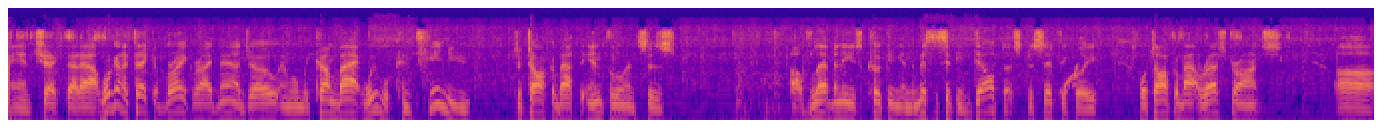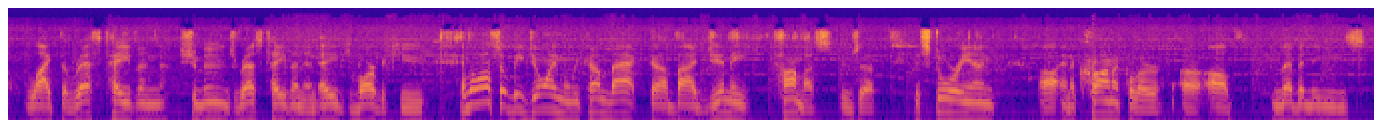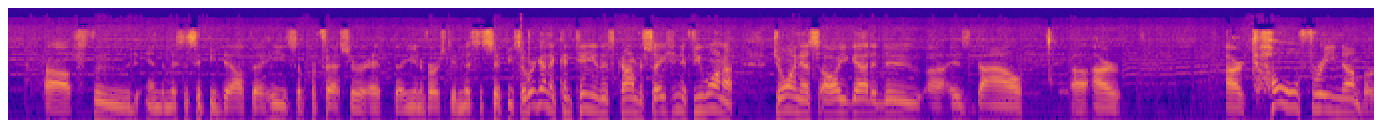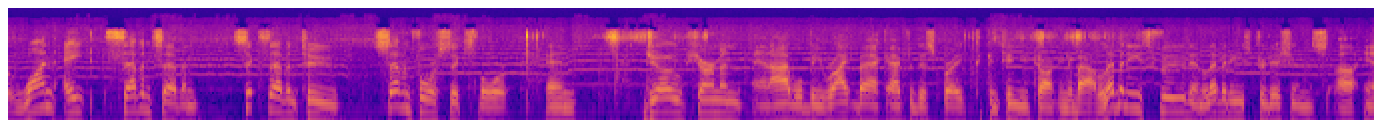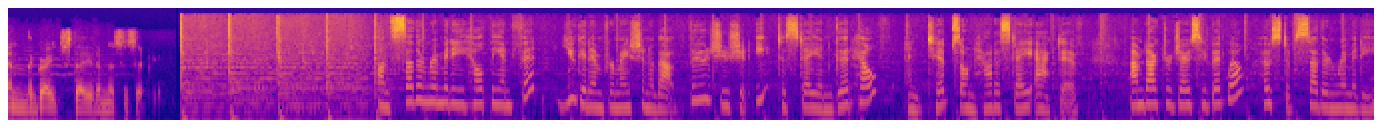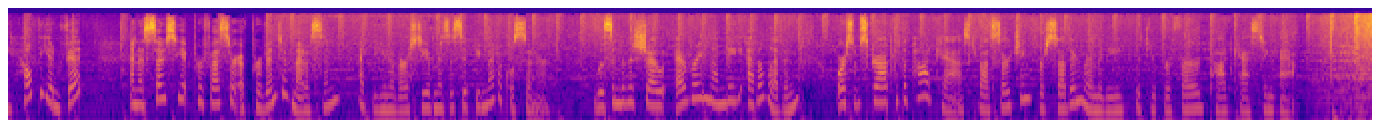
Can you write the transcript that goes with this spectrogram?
and check that out. We're going to take a break right now, Joe, and when we come back, we will continue to talk about the influences of Lebanese cooking in the Mississippi Delta specifically. We'll talk about restaurants uh, like the Rest Haven, Chamoun's Rest Haven, and Abe's Barbecue. And we'll also be joined when we come back uh, by Jimmy Thomas, who's a historian uh, and a chronicler uh, of Lebanese uh, food in the Mississippi Delta. He's a professor at the University of Mississippi. So we're going to continue this conversation. If you want to join us, all you got to do uh, is dial our our toll free number, 1 877 672 7464. And Joe Sherman and I will be right back after this break to continue talking about Lebanese food and Lebanese traditions uh, in the great state of Mississippi. On Southern Remedy Healthy and Fit, you get information about foods you should eat to stay in good health and tips on how to stay active. I'm Dr. Josie Bidwell, host of Southern Remedy Healthy and Fit an associate professor of preventive medicine at the University of Mississippi Medical Center. Listen to the show every Monday at 11 or subscribe to the podcast by searching for Southern Remedy with your preferred podcasting app.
